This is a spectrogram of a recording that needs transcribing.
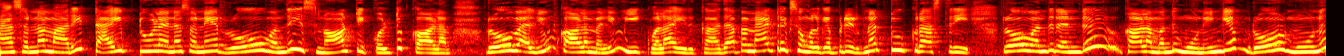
நான் சொன்ன மாதிரி டைப் டூவில் என்ன சொன்னேன்? ரோ வந்து is not equal to column row வேல்யூம் காலம் வேல்யூம் ஈக்குவலாக இருக்காது. அப்போ மேட்ரிக்ஸ் உங்களுக்கு எப்படி இருக்குன்னா டூ கிராஸ் த்ரீ ரோ வந்து ரெண்டு காலம் வந்து மூணு. இங்கே ரோ மூணு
